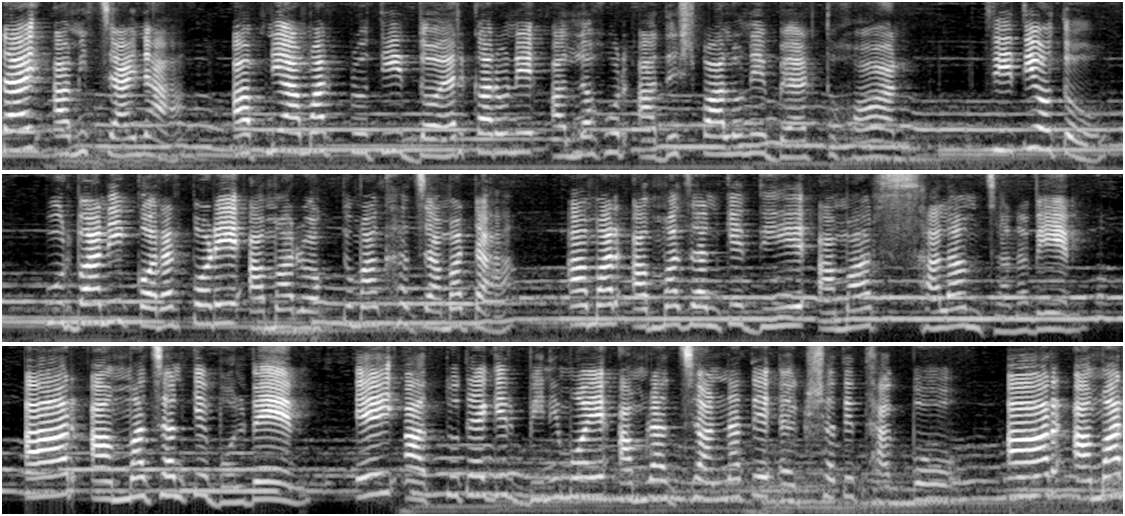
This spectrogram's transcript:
তাই আমি চাই না আপনি আমার প্রতি দয়ার কারণে আল্লাহর আদেশ পালনে ব্যর্থ হন। তৃতীয়ত, কুরবানি করার পরে আমার রক্তমাখা জামাটা আমার আম্মাজানকে দিয়ে আমার সালাম জানাবেন। আর আম্মাজানকে বলবেন, এই আত্মত্যাগের বিনিময়ে আমরা জান্নাতে একসাথে থাকব। আর আমার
